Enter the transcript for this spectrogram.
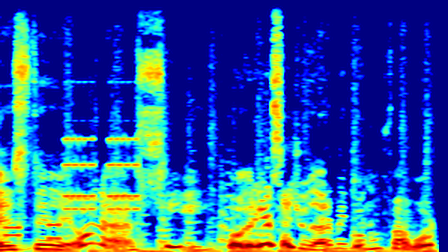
Este, hola, sí. ¿Podrías ayudarme con un favor?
